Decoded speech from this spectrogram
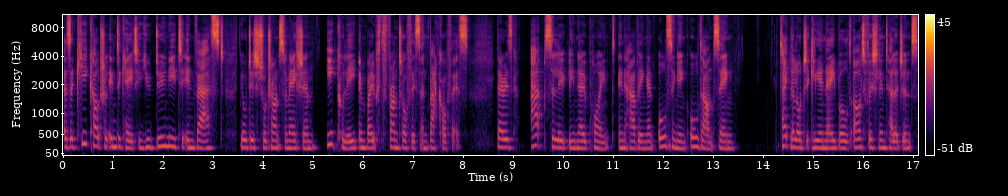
as a key cultural indicator, you do need to invest your digital transformation equally in both front office and back office. There is absolutely no point in having an all singing, all dancing, technologically enabled, artificial intelligence,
